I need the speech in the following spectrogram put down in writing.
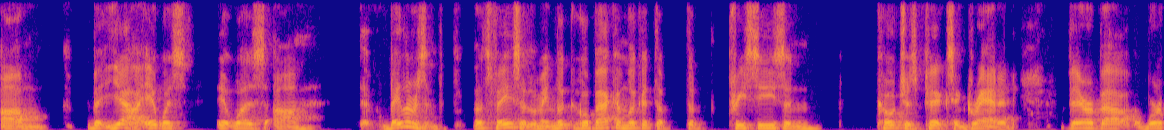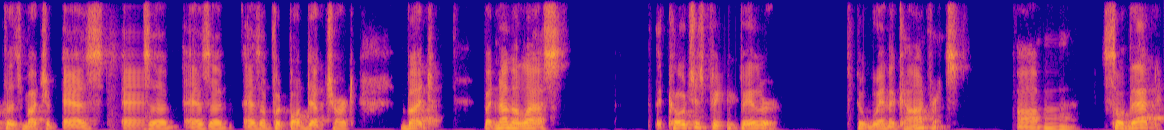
Um, but yeah, it was it was um, Baylor's. Let's face it. I mean, look, go back and look at the the preseason coaches' picks, and granted, they're about worth as much as as a as a as a football depth chart, but but nonetheless the coaches picked Baylor to win the conference. Um, so that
